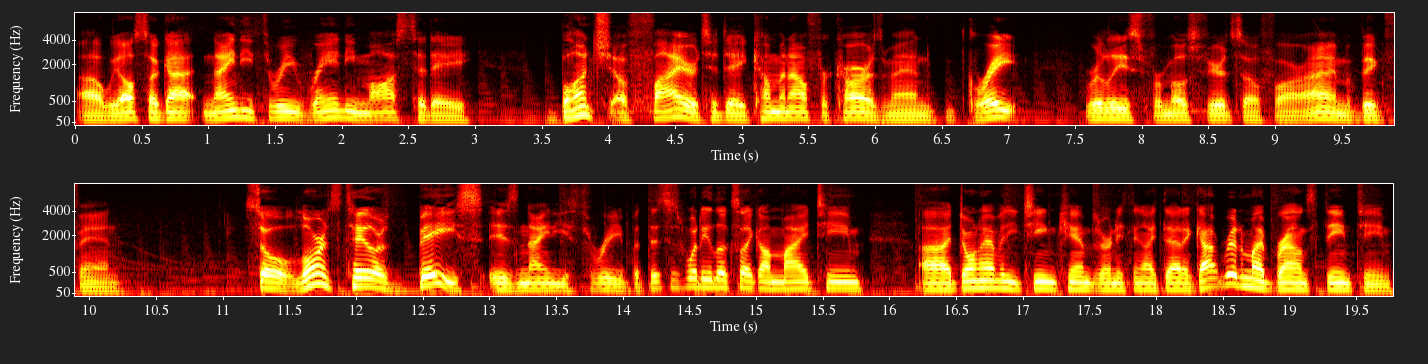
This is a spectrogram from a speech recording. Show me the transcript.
Uh, we also got 93 Randy Moss today. Bunch of fire today coming out for cards, man. Great release for most feared so far. I am a big fan. So Lawrence Taylor's base is 93, but this is what he looks like on my team. Uh, I don't have any team cams or anything like that. I got rid of my Browns theme team,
